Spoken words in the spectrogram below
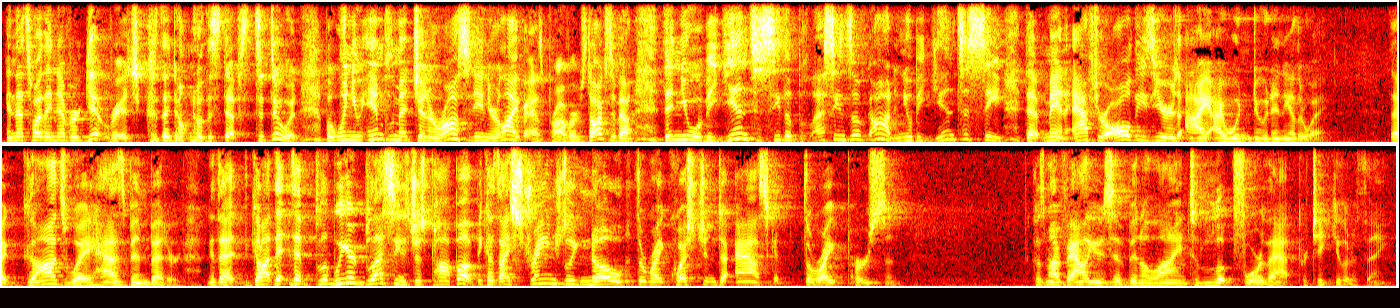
And that's why they never get rich because they don't know the steps to do it. But when you implement generosity in your life, as Proverbs talks about, then you will begin to see the blessings of God. And you'll begin to see that, man, after all these years, I, I wouldn't do it any other way. That God's way has been better. That, God, that, that weird blessings just pop up because I strangely know the right question to ask the right person. Because my values have been aligned to look for that particular thing.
